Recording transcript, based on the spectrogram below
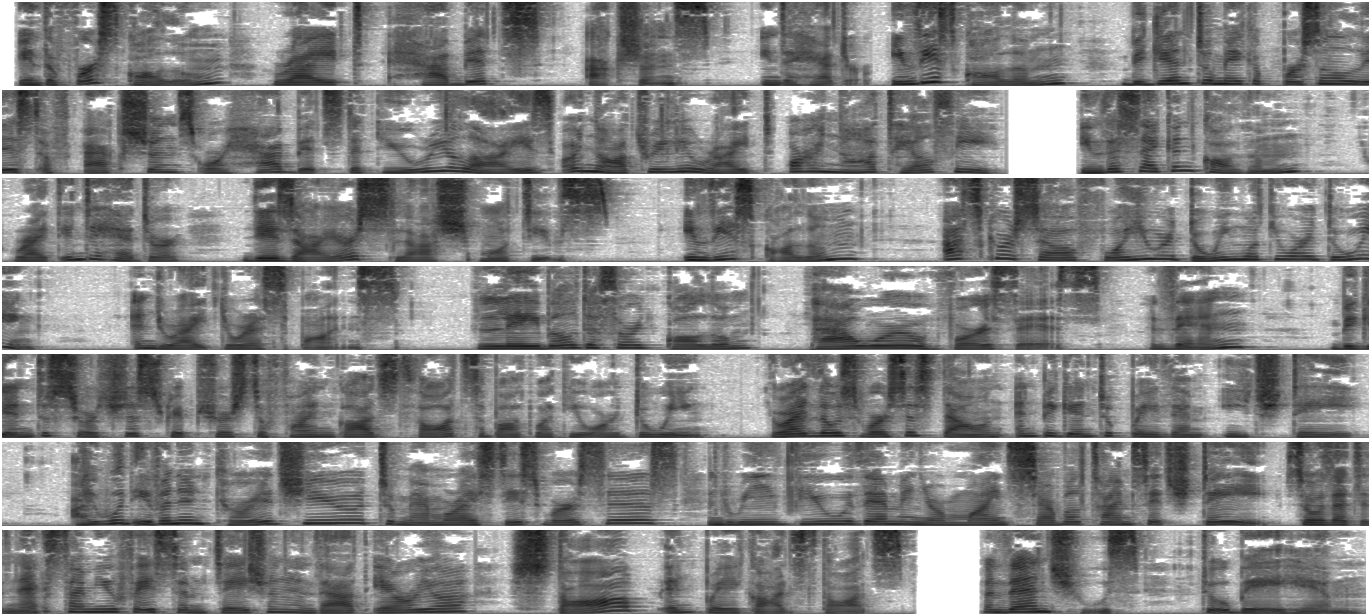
In the first column, write habits, actions in the header. In this column, begin to make a personal list of actions or habits that you realize are not really right or not healthy. In the second column, write in the header desires slash motives. In this column, Ask yourself why you are doing what you are doing and write your response. Label the third column Power Verses. Then, begin to search the scriptures to find God's thoughts about what you are doing. Write those verses down and begin to pray them each day. I would even encourage you to memorize these verses and review them in your mind several times each day so that the next time you face temptation in that area, stop and pray God's thoughts and then choose to obey Him.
